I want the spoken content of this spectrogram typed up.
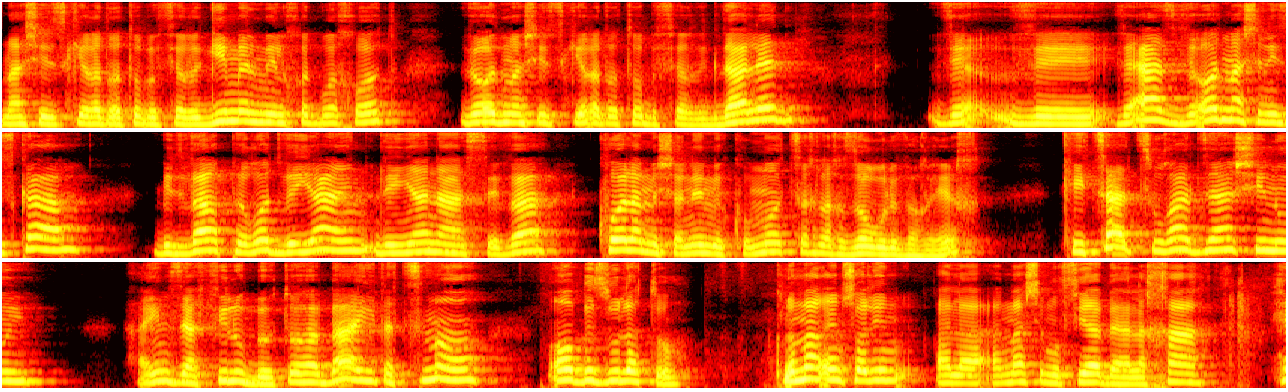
מה שהזכיר הדרתו בפרק ג' מהלכות ברכות, ועוד מה שהזכיר הדרתו בפרק ד', ו- ו- ואז ועוד מה שנזכר בדבר פירות ויין לעניין ההסבה, כל המשנה מקומו צריך לחזור ולברך. כיצד צורת זה השינוי? האם זה אפילו באותו הבית עצמו או בזולתו? כלומר הם שואלים על, מה שמופיע בהלכה ה'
